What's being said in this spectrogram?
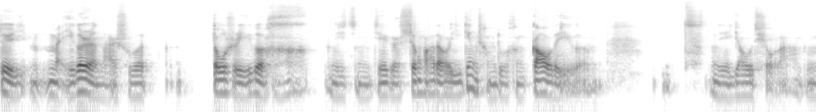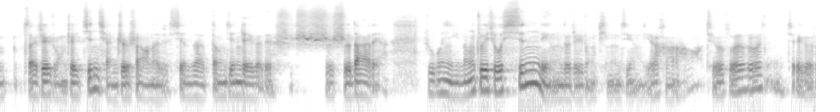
对每一个人来说都是一个很你你这个升华到一定程度很高的一个。那要求了，嗯，在这种这金钱至上的现在当今这个的时时时代里呀，如果你能追求心灵的这种平静也很好。就所以说，这个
